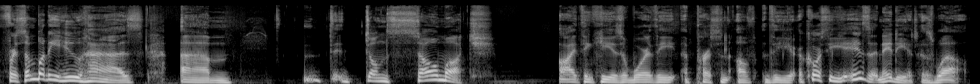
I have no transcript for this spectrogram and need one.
for somebody who has um, d- done so much, I think he is a worthy uh, person of the year. Of course, he is an idiot as well.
